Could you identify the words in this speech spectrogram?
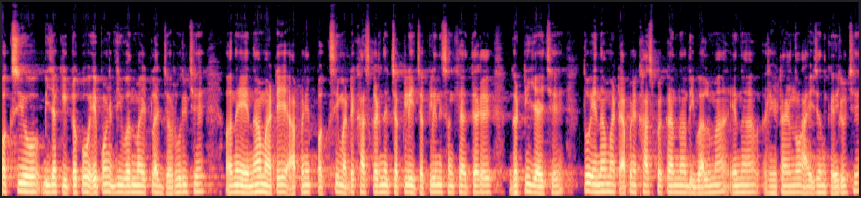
પક્ષીઓ, બીજા કીટકો એ પણ જીવનમાં એટલા જ જરૂરી છે અને એના માટે આપણે પક્ષી માટે ખાસ કરીને ચકલી, ચકલીની સંખ્યા અત્યારે ઘટી જાય છે, તો એના માટે આપણે ખાસ પ્રકારના દિવાલમાં એના રહેઠાણનું આયોજન કર્યું છે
